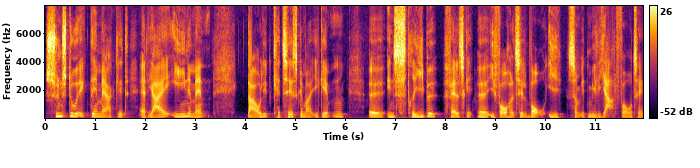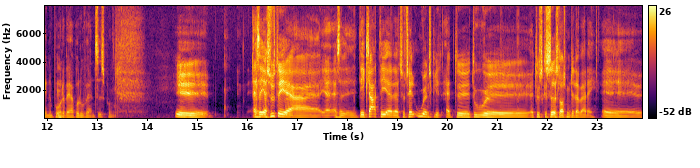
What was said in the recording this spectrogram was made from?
Synes du ikke, det er mærkeligt, at jeg ene mand dagligt kan tæske mig igennem øh, en stribe falske øh, i forhold til, hvor I som et milliardforetagende burde mm. være på nuværende tidspunkt? Øh, altså, jeg synes, det er, ja, altså, det er klart, det er totalt uønskeligt, at, øh, du, øh, at du skal sidde og slås med det der hver dag. Øh,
